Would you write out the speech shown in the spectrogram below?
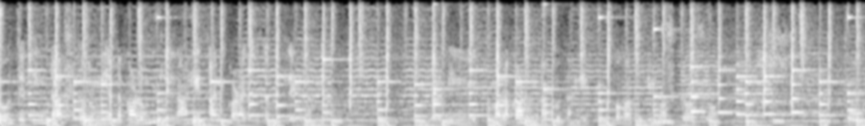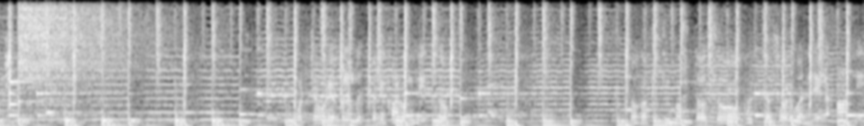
दोन ते तीन तास तर मी आता काढून घेतलेलं आहे आणि बघा किती मस्त असं घट्ट सर बनलेला आहे.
